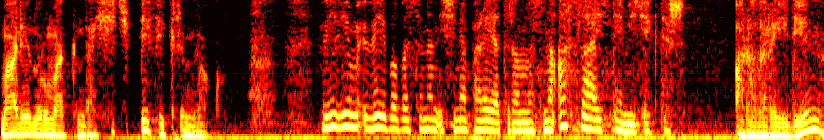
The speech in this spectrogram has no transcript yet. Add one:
Mali durumu hakkında hiçbir fikrim yok. William üvey babasının işine para yatırılmasını asla istemeyecektir. Araları iyi değil mi?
